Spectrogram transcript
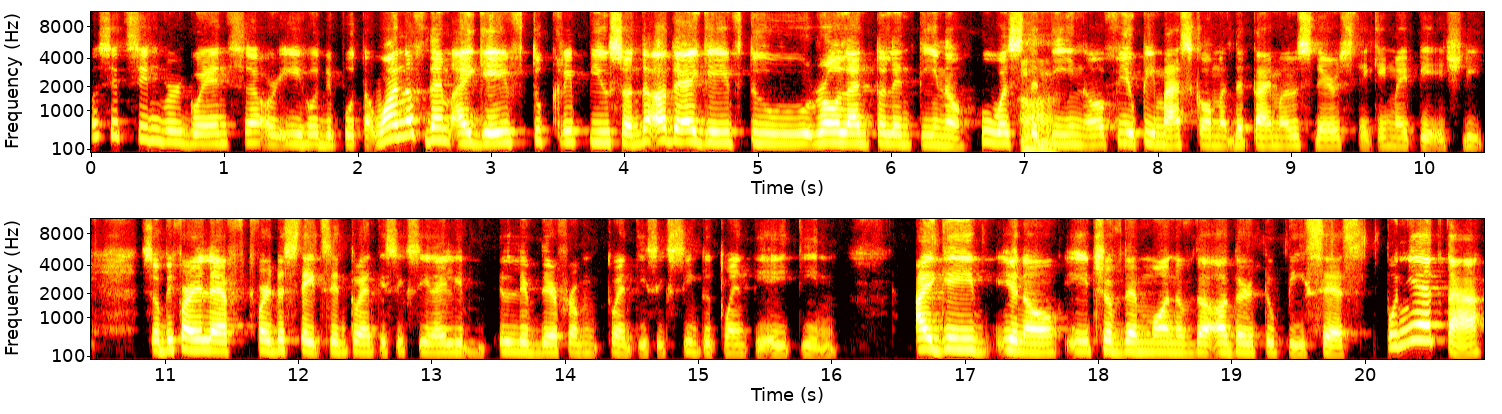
was it Sinvergüenza or Hijo de Puta? One of them I gave to Crip Yuson. The other I gave to Roland Tolentino, who was the Ah. dean of UP Mascom at the time I was there taking my PhD. So before I left for the States in 2016, I lived, lived there from 2016 to 2018. I gave, you know, each of them one of the other two pieces. Punyeta,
